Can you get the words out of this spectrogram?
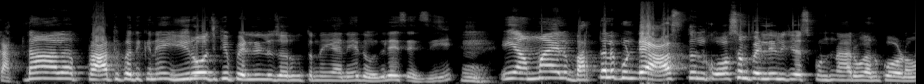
కట్నాల ప్రాతిపదికనే ఈ రోజుకి పెళ్ళిళ్ళు జరుగుతున్నాయి అనేది వదిలేసేసి ఈ అమ్మాయిలు భర్తలకు ఉండే ఆస్తుల కోసం పెళ్ళిళ్ళు చేసుకుంటున్నారు అనుకోవడం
